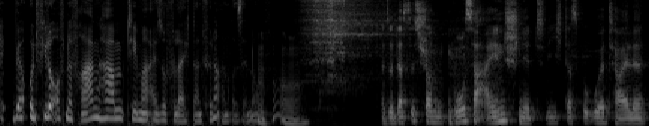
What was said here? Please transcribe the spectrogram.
und viele offene Fragen haben. Thema also vielleicht dann für eine andere Sendung. Mhm. Also das ist schon ein großer Einschnitt, wie ich das beurteile,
